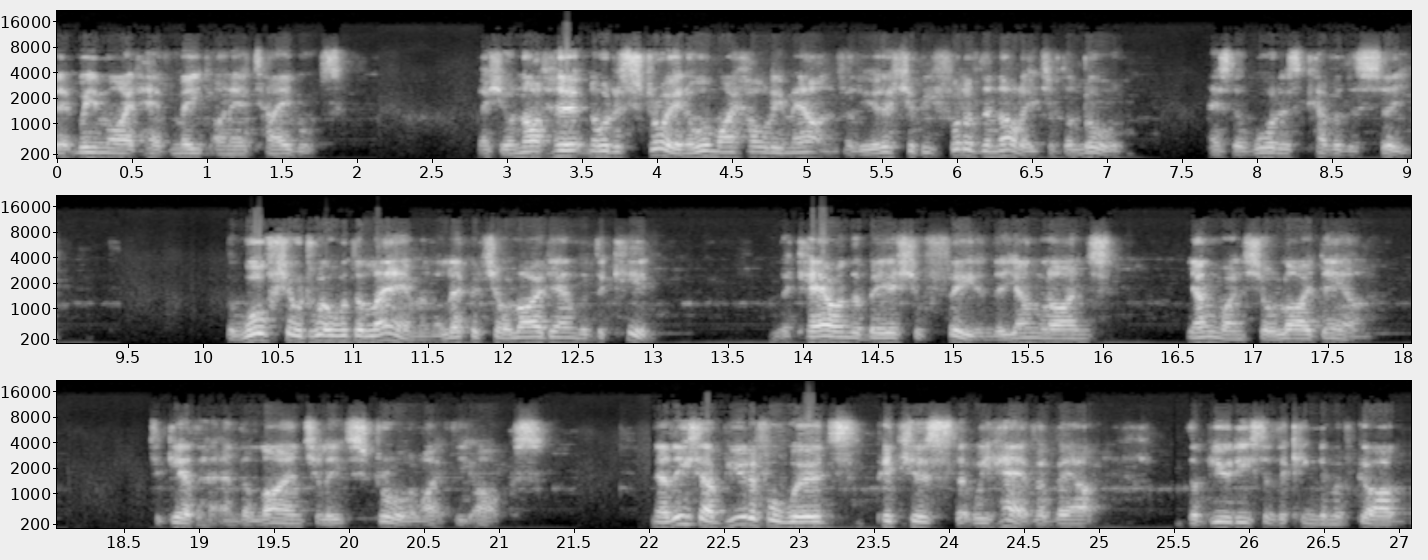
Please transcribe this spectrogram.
that we might have meat on our tables. They shall not hurt nor destroy in all my holy mountain, for the earth shall be full of the knowledge of the Lord as the waters cover the sea. The wolf shall dwell with the lamb, and the leopard shall lie down with the kid. And the cow and the bear shall feed, and the young lions, young ones shall lie down together, and the lion shall eat straw like the ox. Now, these are beautiful words, pictures that we have about the beauties of the kingdom of God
